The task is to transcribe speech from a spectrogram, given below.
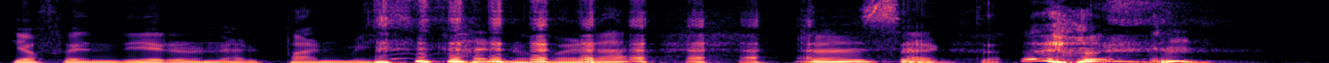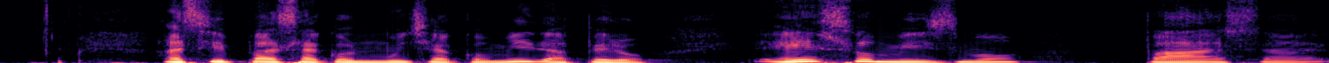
y ofendieron al pan mexicano, ¿verdad? Entonces, Exacto. Así pasa con mucha comida, pero eso mismo pasa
